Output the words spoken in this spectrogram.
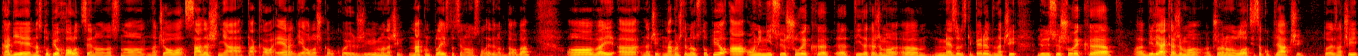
kad je nastupio holocen, odnosno, znači ovo sadašnja ta kao era geološka u kojoj živimo, znači nakon pleistocena, odnosno ledenog doba, ovaj, a, znači nakon što je nastupio, a oni nisu još uvek ti, da kažemo, mezolitski period, znači ljudi su još uvek bili, ja kažemo, čuveno lovci sakupljači, To je znači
